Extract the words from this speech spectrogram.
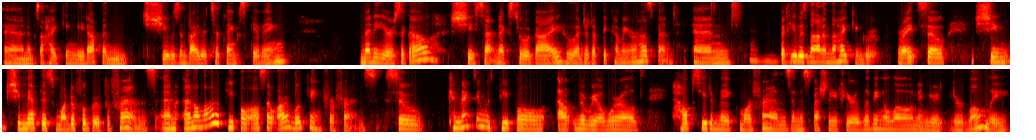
and it was a hiking meetup and she was invited to Thanksgiving many years ago. She sat next to a guy who ended up becoming her husband and mm-hmm. but he was not in the hiking group, right? So she mm-hmm. she met this wonderful group of friends and and a lot of people also are looking for friends so connecting with people out in the real world helps you to make more friends and especially if you're living alone and you're you're lonely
